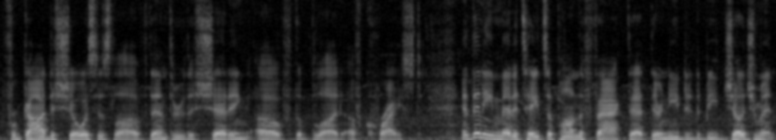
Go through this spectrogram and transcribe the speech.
for God to show us his love than through the shedding of the blood of Christ. And then he meditates upon the fact that there needed to be judgment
